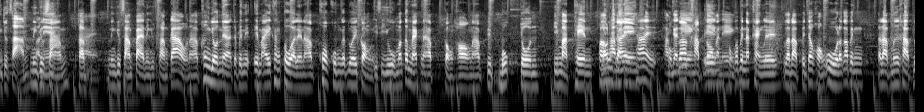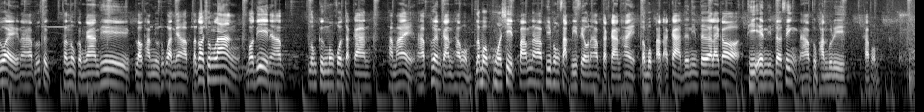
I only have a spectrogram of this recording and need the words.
1.3 ครับ ใช่ 1.38 1.39 นะครับ เครื่องยนต์เนี่ยจะเป็น MI ทั้งตัวเลยนะครับ ควบคุมกับโดยกล่อง ECU Monster Max นะครับ กล่องทองนะครับพี่บุ๊กโจนพี่หมัดเทนเราควมภูมิใจทำกันเองใช่ทำผมกันก็เองขับเอลองง กันเอง ผมก็เป็นนักแข่งเลย ระดับเป็นเจ้าของอู่แล้วก็เป็นระดับมือขับด้วยนะครับ รู้สึกสนุกกับงานที่เราทำอยู่ทุกวันเนี่ยครับ แล้วก็ช่วงล่างบอดี้เนี่ยครับลงกึงมงคลจากการ ทำให้นะครับเพื่อนกันครับผมระบบหัวฉีดปั๊มนะครับพี่พงศักดิ์ดีเซลนะครับจากการให้ระบบอัดอากาศเดินอินเตอร์อะไรก็ TN Intersync นะครับสุพรรณบุรีครับผม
